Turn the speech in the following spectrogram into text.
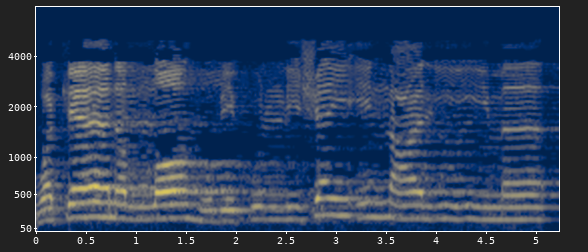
وكان الله بكل شيء عليما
